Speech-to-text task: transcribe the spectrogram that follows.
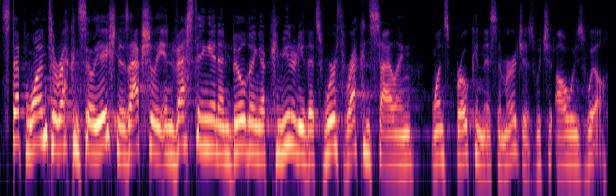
Step one to reconciliation is actually investing in and building a community that's worth reconciling once brokenness emerges, which it always will.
